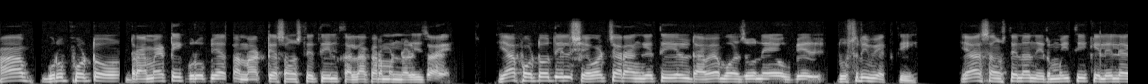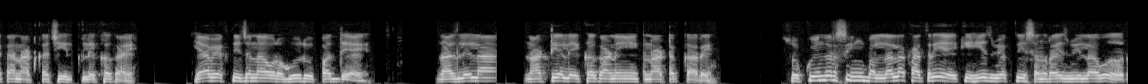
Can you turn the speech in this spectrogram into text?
हा ग्रुप फोटो ड्रामॅटिक ग्रुप या नाट्य संस्थेतील कलाकार मंडळीचा आहे. या फोटोतील शेवटच्या रांगेतील डाव्या बाजूने उभे दुसरी व्यक्ती या संस्थेनं निर्मिती केलेल्या एका नाटकाची लेखक आहे. या व्यक्तीचं नाव रघुवीर उपाध्याय आहे. गाजलेला नाट्य लेखक आणि नाटककार आहे. सुखविंदर सिंग बल्लाला खात्री आहे की हीच व्यक्ती सनराईज विलावर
